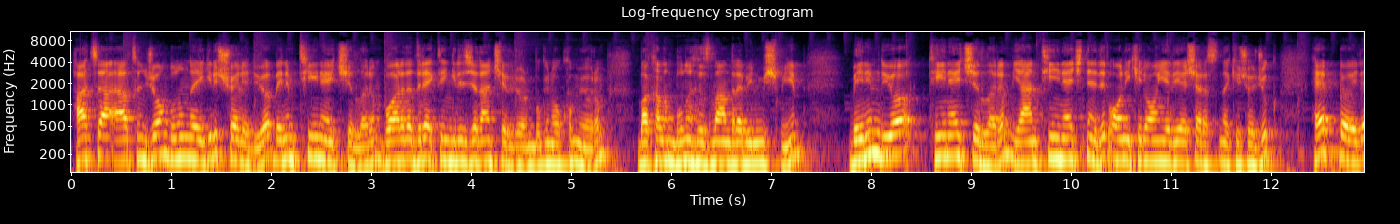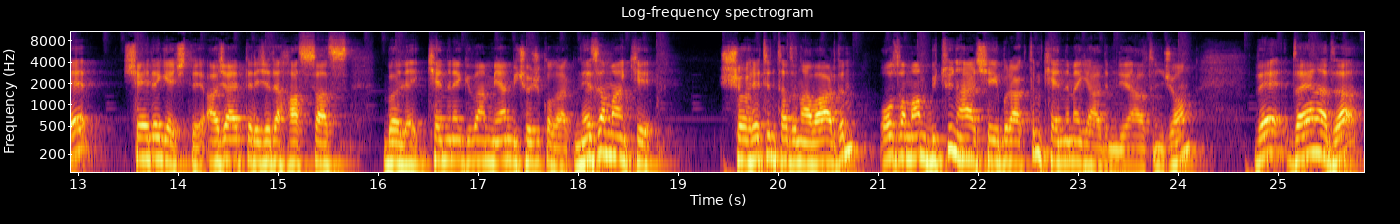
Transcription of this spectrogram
Hatta Elton John bununla ilgili şöyle diyor. Benim teenage yıllarım. Bu arada direkt İngilizceden çeviriyorum. Bugün okumuyorum. Bakalım bunu hızlandırabilmiş miyim? Benim diyor teenage yıllarım yani teenage nedir? 12 ile 17 yaş arasındaki çocuk. Hep böyle şeyde geçti. Acayip derecede hassas, böyle kendine güvenmeyen bir çocuk olarak. Ne zaman ki şöhretin tadına vardım o zaman bütün her şeyi bıraktım kendime geldim diyor Elton John. Ve Diana da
